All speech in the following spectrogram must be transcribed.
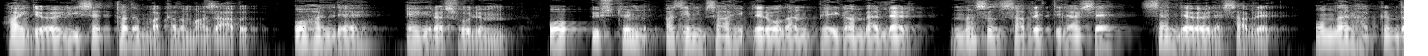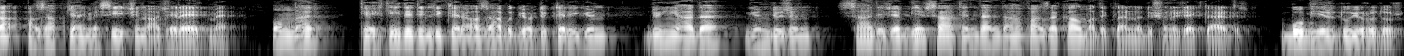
haydi öyleyse tadın bakalım azabı. O halde ey Resulüm o üstün azim sahipleri olan peygamberler nasıl sabrettilerse sen de öyle sabret. Onlar hakkında azap gelmesi için acele etme. Onlar tehdit edildikleri azabı gördükleri gün dünyada gündüzün sadece bir saatinden daha fazla kalmadıklarını düşüneceklerdir. Bu bir duyurudur.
